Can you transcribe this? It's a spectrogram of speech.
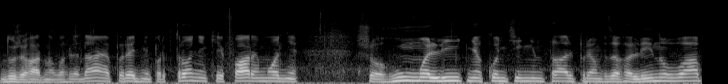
дуже гарно виглядає. Передні парктроніки, фари модні. Що гума літня, континенталь, прям взагалі нова.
